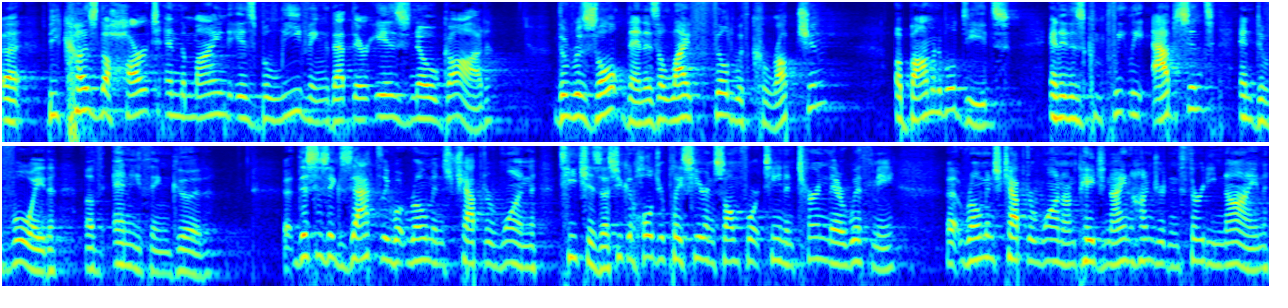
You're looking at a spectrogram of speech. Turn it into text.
Uh, because the heart and the mind is believing that there is no God, the result then is a life filled with corruption, abominable deeds, and it is completely absent and devoid of anything good. Uh, this is exactly what Romans chapter 1 teaches us. You can hold your place here in Psalm 14 and turn there with me. Uh, Romans chapter 1 on page 939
